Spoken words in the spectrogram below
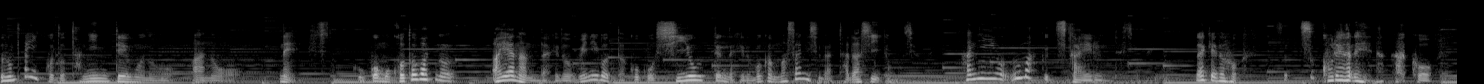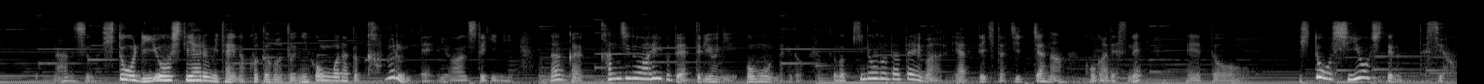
うまいこと他人っていうものを、あの、ね、ここも言葉のあやなんだけど、ベニゴットはここを使用って言うんだけど、僕はまさにそれは正しいと思うんですよ。他人をうまく使えるんですよね。だけど、これがね、なんかこう、なんですよ、人を利用してやるみたいな言葉と日本語だと被るんで、ニュアンス的に。なんか感じの悪いことやってるように思うんだけど、その昨日の例えばやってきたちっちゃな子がですね、えっ、ー、と、人を使用してるんですよ。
